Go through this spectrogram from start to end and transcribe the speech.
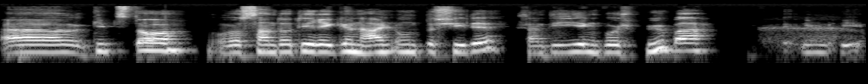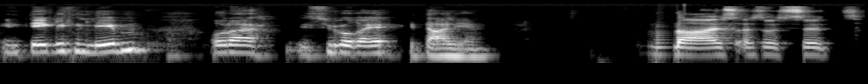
Ja. Äh, Gibt es da, was sind da die regionalen Unterschiede? Sind die irgendwo spürbar im, im täglichen Leben oder ist überall Italien? Nein, also es ist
